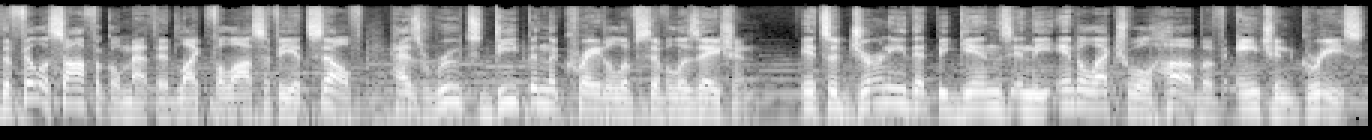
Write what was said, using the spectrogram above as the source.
The philosophical method, like philosophy itself, has roots deep in the cradle of civilization. It's a journey that begins in the intellectual hub of ancient Greece,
